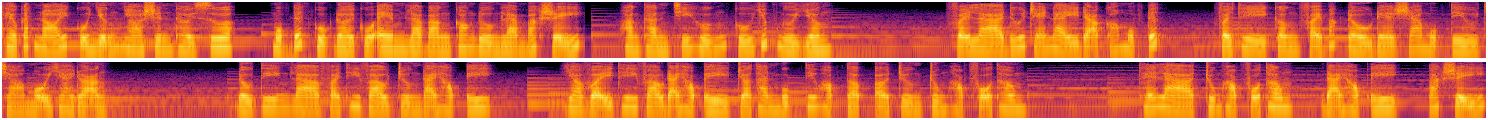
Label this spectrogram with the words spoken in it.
theo cách nói của những nho sinh thời xưa, mục đích cuộc đời của em là bằng con đường làm bác sĩ, hoàn thành chí hướng cứu giúp người dân. Vậy là đứa trẻ này đã có mục đích, vậy thì cần phải bắt đầu đề ra mục tiêu cho mỗi giai đoạn. Đầu tiên là phải thi vào trường đại học y. Do vậy thi vào đại học y trở thành mục tiêu học tập ở trường trung học phổ thông. Thế là trung học phổ thông, đại học y, bác sĩ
